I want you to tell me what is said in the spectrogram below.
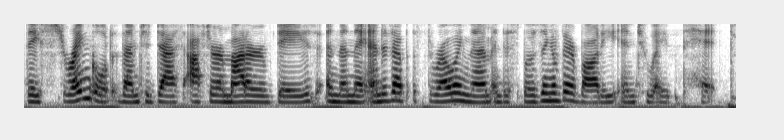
they strangled them to death after a matter of days, and then they ended up throwing them and disposing of their body into a pit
